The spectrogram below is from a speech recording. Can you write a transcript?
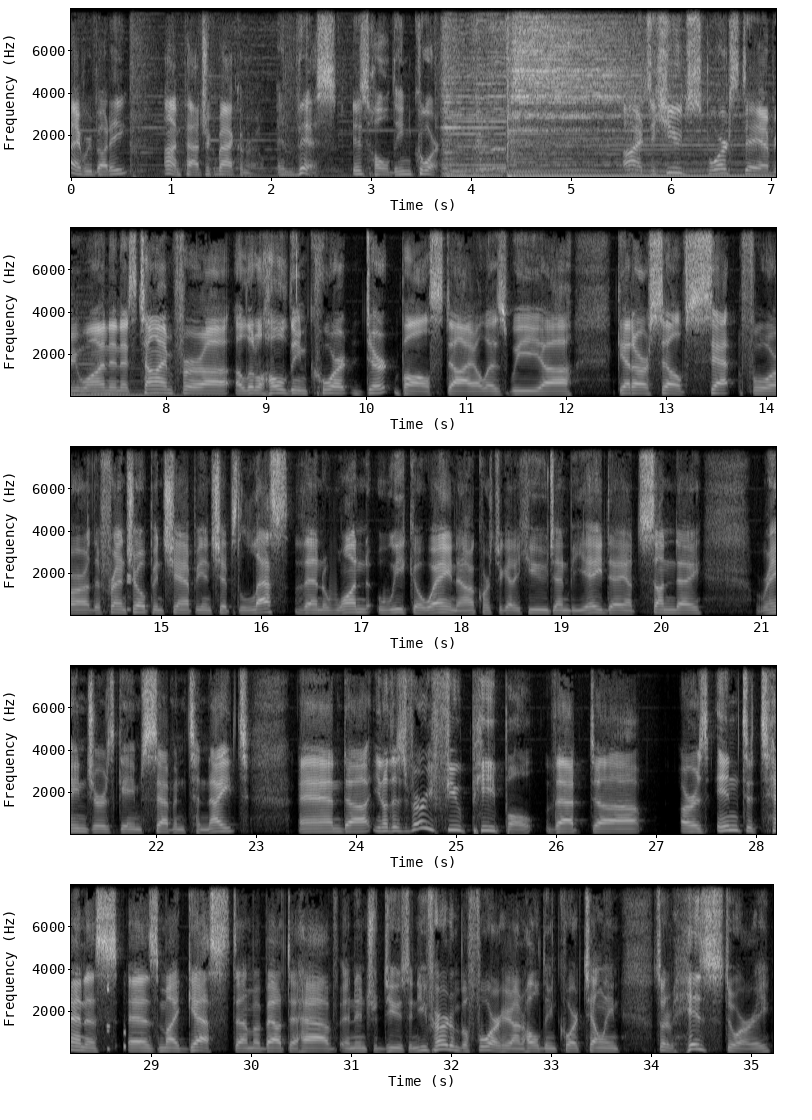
Hi, everybody. I'm Patrick McEnroe, and this is Holding Court. All right, it's a huge sports day, everyone, and it's time for uh, a little holding court dirt ball style as we uh, get ourselves set for the French Open Championships less than one week away now. Of course, we got a huge NBA day on Sunday, Rangers game seven tonight. And, uh, you know, there's very few people that uh, are as into tennis as my guest I'm about to have and introduce. And you've heard him before here on Holding Court telling sort of his story.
